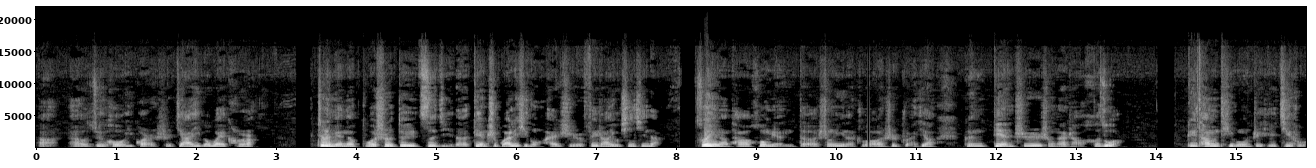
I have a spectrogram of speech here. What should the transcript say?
啊，还有最后一块是加一个外壳。这里面呢，博士对自己的电池管理系统还是非常有信心的，所以呢，他后面的生意呢，主要是转向跟电池生产厂合作，给他们提供这些技术。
